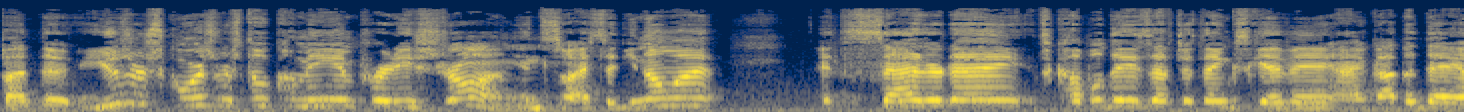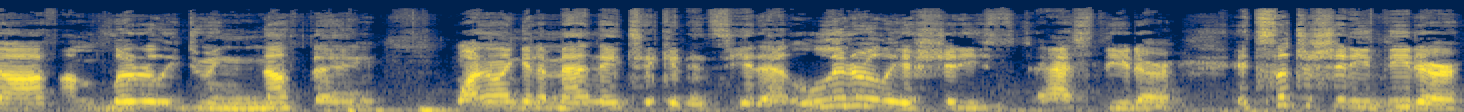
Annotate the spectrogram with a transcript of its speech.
but the user scores were still coming in pretty strong. And so I said, you know what? It's Saturday. It's a couple days after Thanksgiving. I got the day off. I'm literally doing nothing. Why don't I get a matinee ticket and see it at literally a shitty ass theater? It's such a shitty theater.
